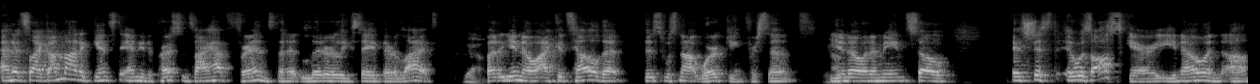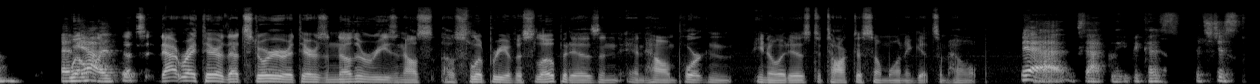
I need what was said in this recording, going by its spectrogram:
And it's like, I'm not against antidepressants. I have friends that it literally saved their life. Yeah. But, you know, I could tell that this was not working for Sims. Yeah. You know what I mean? So it's just, it was all scary, you know, and, um, and well, yeah, that's that right there. That story right there is another reason how how slippery of a slope it is, and and how important you know it is to talk to someone and get some help. Yeah, exactly. Because yeah. it's just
